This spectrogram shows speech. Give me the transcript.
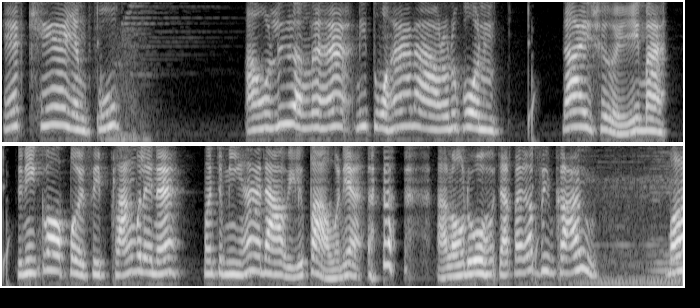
เอสแค่อย่างฟุก เอาเรื่องนะฮะ นี่ตัวห้าดาวแล้วทุกคนได้เฉยมา ทีนี้ก็เปิดสิบครั้งไปเลยนะ มันจะมีห้าดาวอีกหรือเปล่าวะเนี่ยอะลองดูจัดไปครับสิบครั้ง มา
